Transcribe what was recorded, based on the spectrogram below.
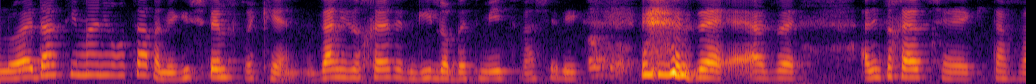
לא ידעתי מה אני רוצה, אבל בגיל 12 כן. זה אני זוכרת את גיל בבת מצווה שלי. אוקיי. זה, אז אני זוכרת שכיתה ו'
